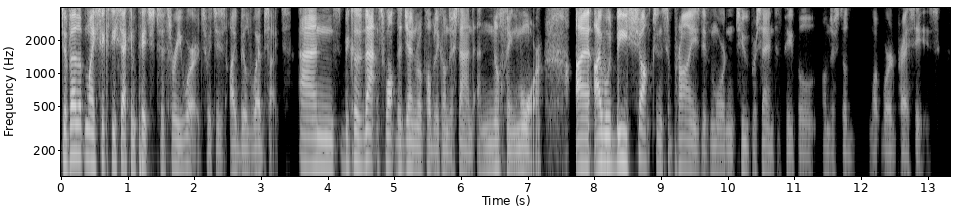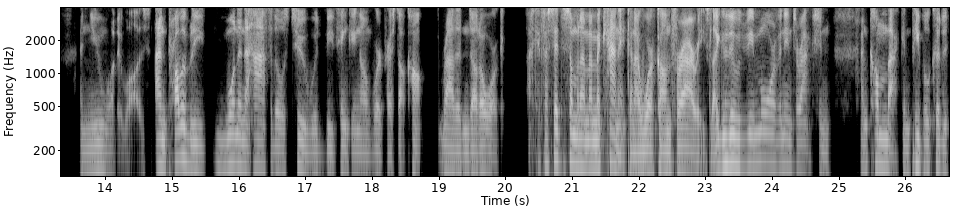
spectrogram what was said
developed my 60 second pitch to three words, which is I build websites. And because that's what the general public understand and nothing more, I, I would be shocked and surprised if more than 2% of people understood what WordPress is and knew what it was. And probably one and a half of those two would be thinking of WordPress.com rather than .org like if I said to someone I'm a mechanic and I work on Ferraris, like there would be more of an interaction and comeback, and people could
